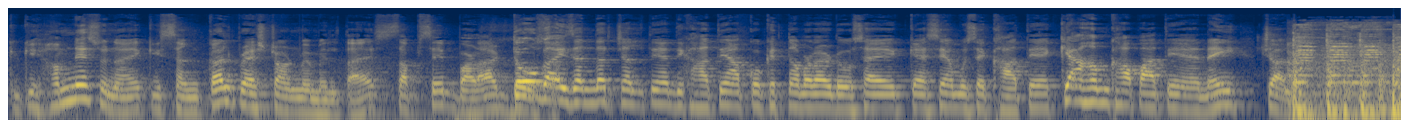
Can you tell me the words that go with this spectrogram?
क्योंकि हमने सुना है कि संकल्प रेस्टोरेंट में मिलता है सबसे बड़ा तो गाइस अंदर चलते हैं दिखाते हैं आपको कितना बड़ा डोसा है कैसे हम उसे खाते हैं क्या हम खा पाते हैं नहीं? चलो।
